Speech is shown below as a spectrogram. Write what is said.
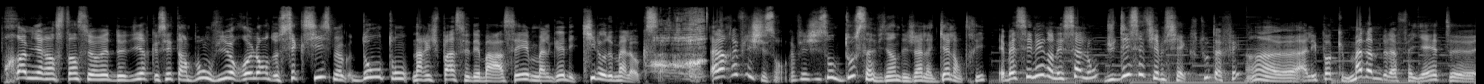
premier instinct serait de dire que c'est un bon vieux relent de sexisme dont on n'arrive pas à se débarrasser malgré des kilos de malox. Alors réfléchissons, réfléchissons d'où ça vient déjà la galanterie. Eh ben c'est né dans les salons du XVIIe siècle, tout à fait. Hein, euh, à l'époque, Madame de Lafayette euh,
